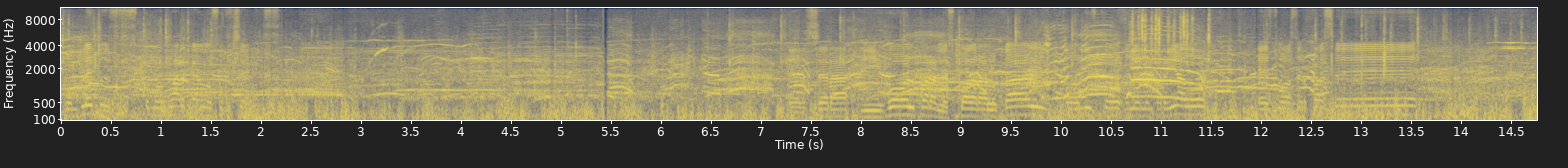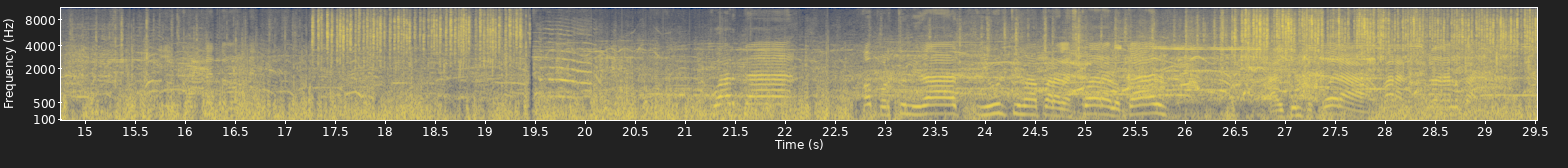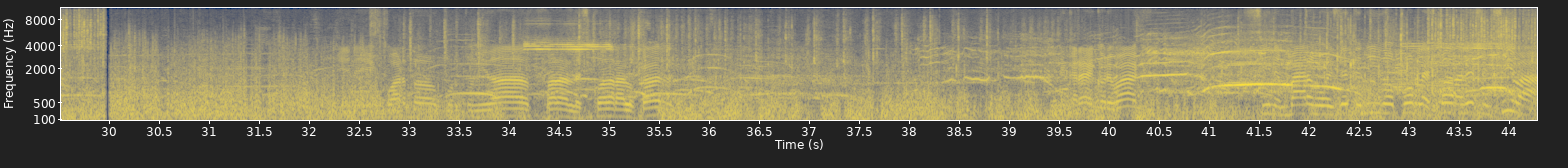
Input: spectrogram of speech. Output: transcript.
Incompleto es como marcan los oficiales. Tercera y gol para la escuadra local. Todo listo en el emparrillado. Esto va a ser pase incompleto nuevamente. Cuarta oportunidad y última para la escuadra local. Hay tiempo fuera para la escuadra local. Cuarta oportunidad para la escuadra local. Tiene carrera de coreback. Sin embargo, es detenido por la escuadra defensiva.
